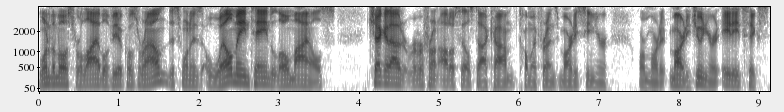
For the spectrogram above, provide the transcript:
One of the most reliable vehicles around. This one is well maintained, low miles. Check it out at riverfrontautosales.com. Call my friends Marty Senior or Marty, Marty Junior at 886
